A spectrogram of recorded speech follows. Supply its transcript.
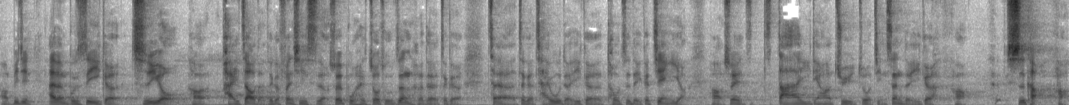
啊，毕竟 Ivan 不是一个持有好牌照的这个分析师哦，所以不会做出任何的这个呃这个财务的一个投资的一个建议啊。好，所以。大家一定要去做谨慎的一个好思考哈。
